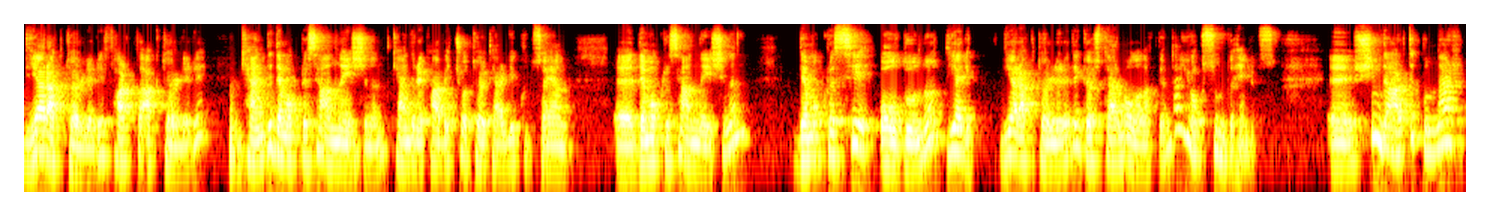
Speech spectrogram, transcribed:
diğer aktörleri, farklı aktörleri kendi demokrasi anlayışının, kendi rekabetçi otoriterliği kutsayan demokrasi anlayışının demokrasi olduğunu diğer diğer aktörlere de gösterme olanaklarından yoksundu henüz. şimdi artık bunlar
